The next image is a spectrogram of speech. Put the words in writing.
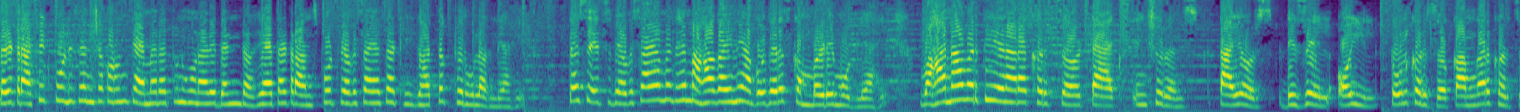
तर ट्रॅफिक पोलिसांच्याकडून कॅमेऱ्यातून होणारे दंड हे आता ट्रान्सपोर्ट व्यवसायासाठी घातक ठरू लागले आहेत. तसेच व्यवसायामध्ये महागाईने अगोदरच कंबरडे मोडले आहे. वाहनावरती येणारा खर्च tax insurance tyres diesel oil toll खर्च कामगार खर्च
